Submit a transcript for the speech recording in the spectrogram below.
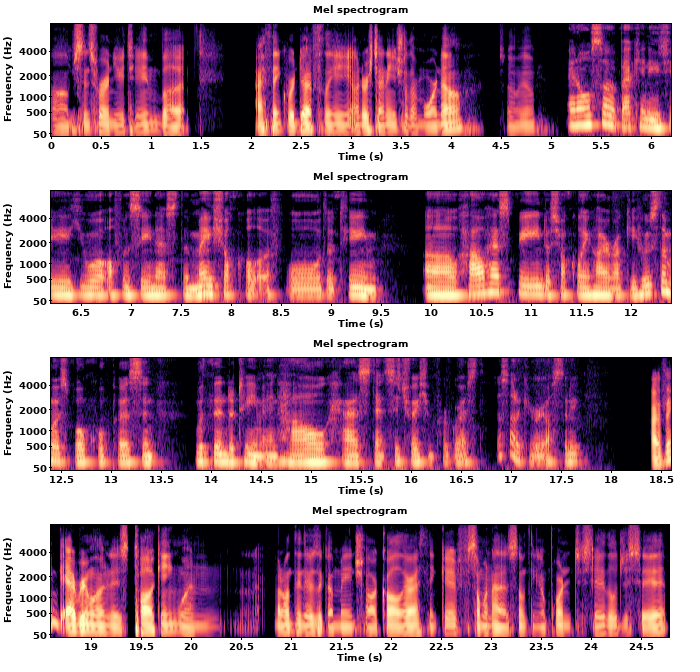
um, since we're a new team, but I think we're definitely understanding each other more now. So yeah. And also back in EG, you were often seen as the main shot caller for the team. Uh, how has been the shot calling hierarchy? Who's the most vocal person within the team, and how has that situation progressed? Just out of curiosity. I think everyone is talking when I don't think there's like a main shot caller. I think if someone has something important to say, they'll just say it.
